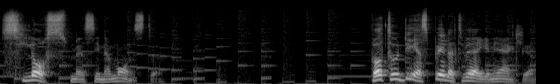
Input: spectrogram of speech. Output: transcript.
slåss med sina monster. Vad tog det spelet vägen egentligen?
